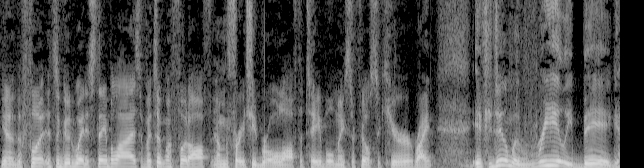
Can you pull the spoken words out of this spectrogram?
you know, the foot. It's a good way to stabilize. If I took my foot off, I'm afraid she'd roll off the table. Makes her feel secure, right? If you're dealing with really big,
